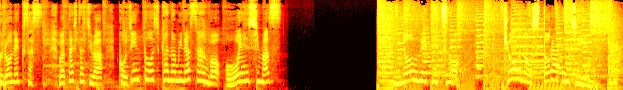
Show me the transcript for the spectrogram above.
プロネクサス。私たちは個人投資家の皆さんを応援します。井上哲夫。今日のストラテジー。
